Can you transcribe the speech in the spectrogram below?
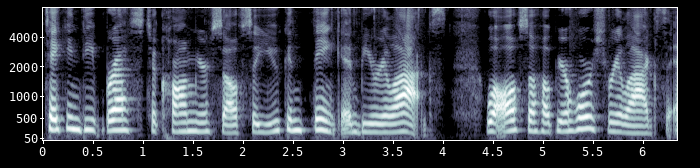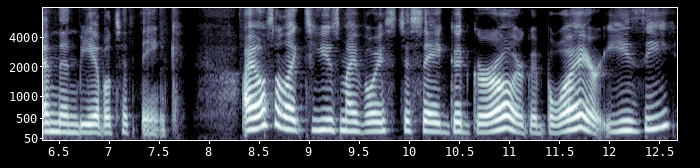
Taking deep breaths to calm yourself so you can think and be relaxed will also help your horse relax and then be able to think. I also like to use my voice to say good girl or good boy or easy,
